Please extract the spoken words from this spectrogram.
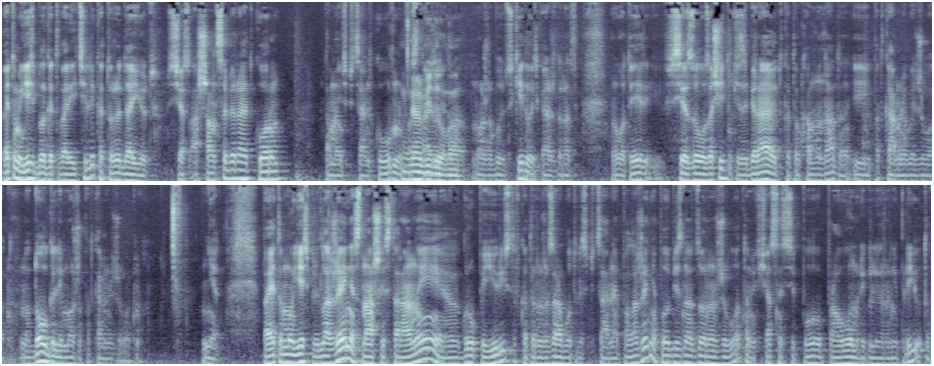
поэтому есть благотворители, которые дают. Сейчас Ашан собирает корм, там они специально такую урну поставили, Я видел, да. можно будет скидывать каждый раз. Вот, и все зоозащитники забирают, кому надо, и подкармливают животных. Но долго ли можно подкармливать животных? Нет. Поэтому есть предложение с нашей стороны, группы юристов, которые разработали специальное положение по безнадзорным животным, в частности по правовому регулированию приютов,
